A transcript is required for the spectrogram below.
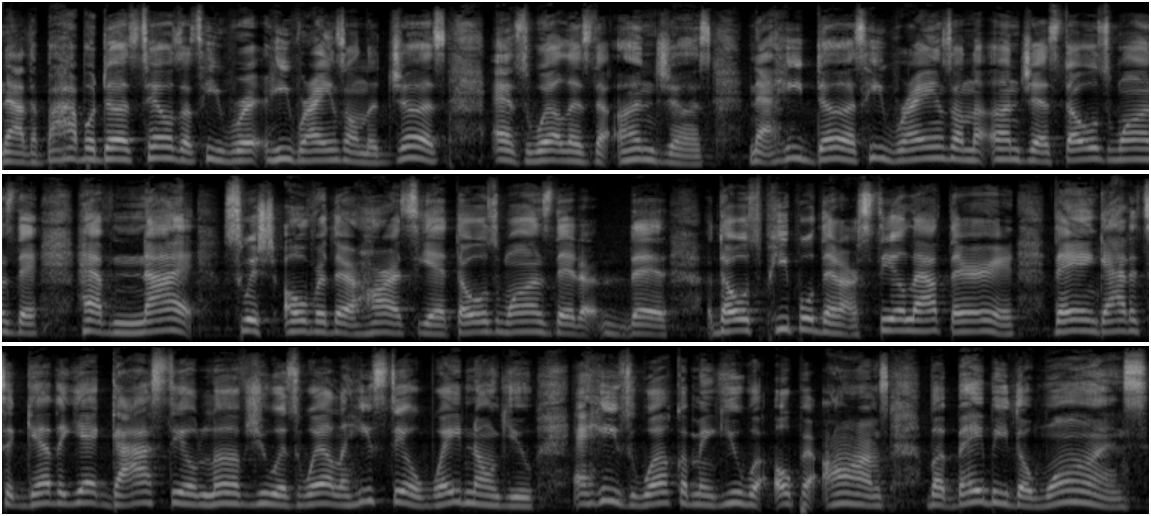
Now the Bible does tells us he re- he reigns on the just as well as the unjust. Now he does he reigns on the unjust, those ones that have not switched over their hearts yet, those ones that are that those people that are still out there and they ain't got it together yet. God still loves you as well, and He's still waiting on you, and He's welcoming you with open arms. But baby, the ones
